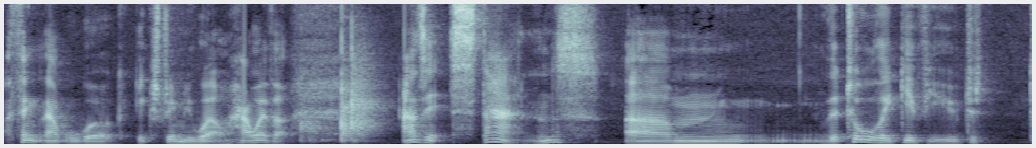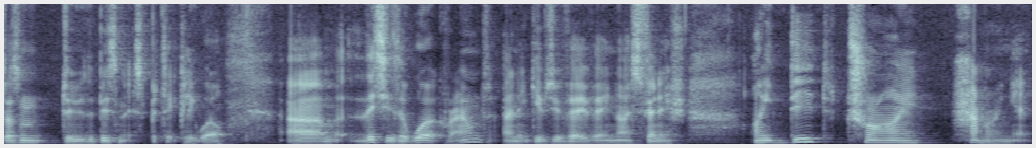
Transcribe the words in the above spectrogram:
I think that will work extremely well. However, as it stands, um, the tool they give you just doesn't do the business particularly well. Um, this is a workaround and it gives you a very, very nice finish. I did try hammering it,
